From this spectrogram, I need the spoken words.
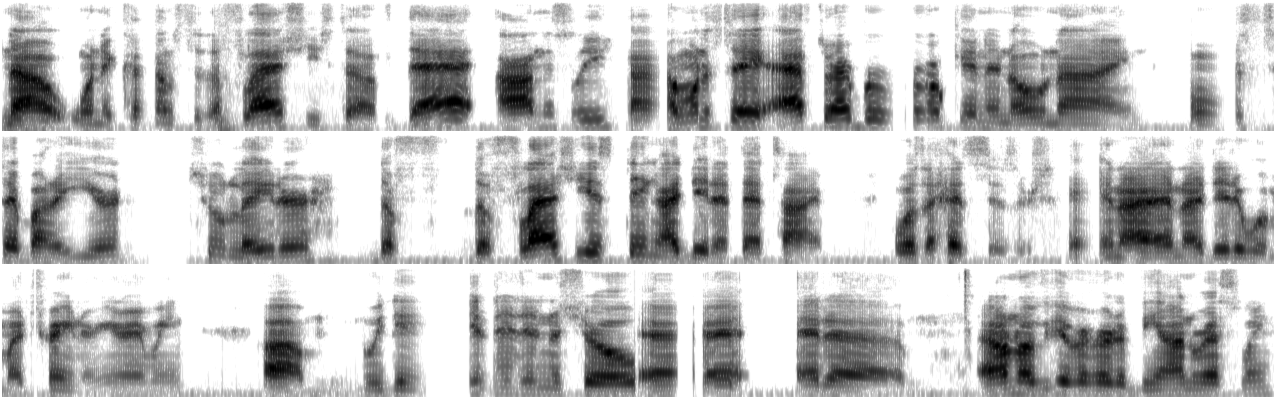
Now, when it comes to the flashy stuff, that honestly, I want to say after I broke in in 09, I want to say about a year or two later, the the flashiest thing I did at that time was a head scissors, and I and I did it with my trainer. You know what I mean? Um, we did, did it in the show at, at, a. I don't know if you ever heard of Beyond Wrestling.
